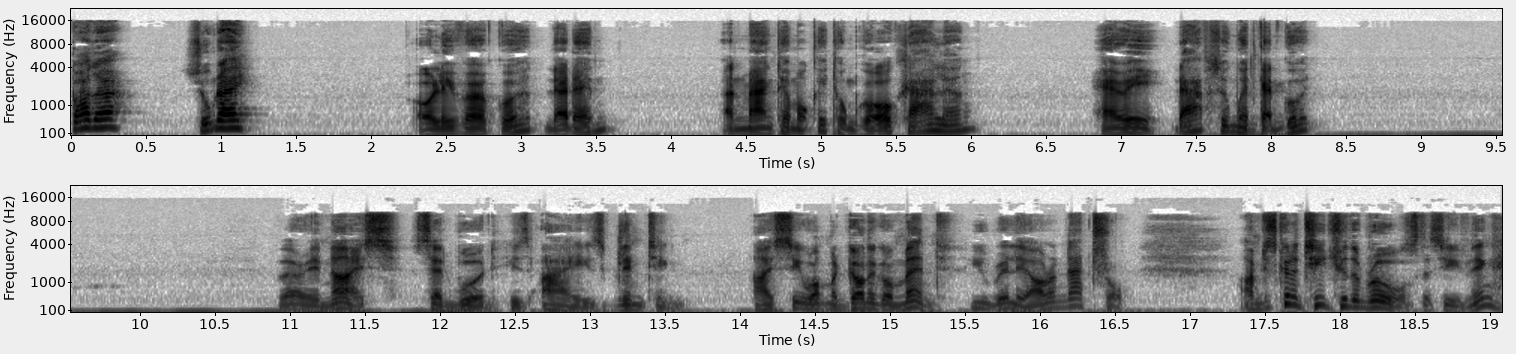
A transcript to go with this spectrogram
Potter, xuống đây. Oliver Wood đã đến. Anh mang theo một cái thùng gỗ khá lớn. Harry đáp xuống bên cạnh Wood. Very nice, said Wood, his eyes glinting. I see what McGonagall meant. You really are a natural. I'm just going to teach you the rules this evening,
